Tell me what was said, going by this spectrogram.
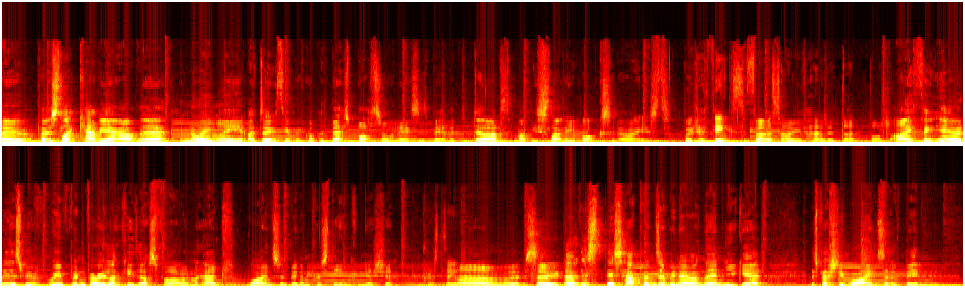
uh, put a slight caveat out there. Annoyingly, I don't think we've got the best bottle, and it's a bit of a dud. It might be slightly oxidised. Which I think is the first time we've had a dud bottle. I think, yeah, it is. We've we've been very lucky thus far and had wines have been in pristine condition. Pristine. Um, so no, this this happens every now and then. You get, especially wines that have been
